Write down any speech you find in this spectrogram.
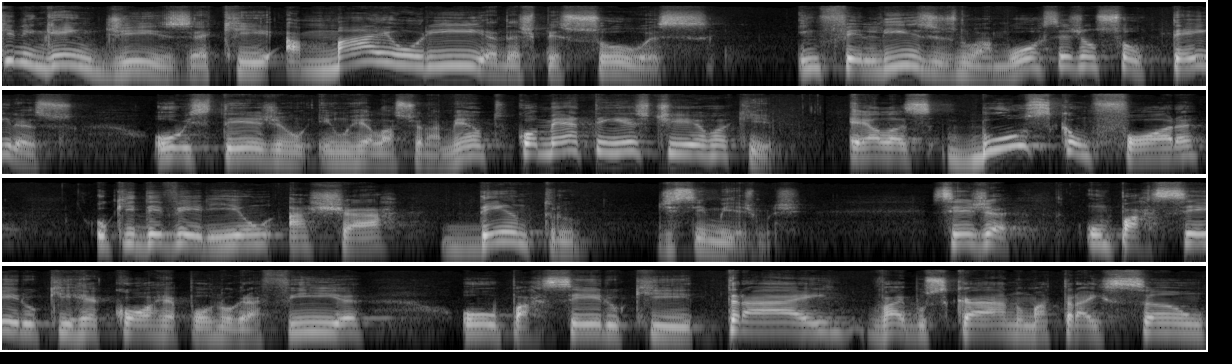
que ninguém diz é que a maioria das pessoas infelizes no amor, sejam solteiras ou estejam em um relacionamento, cometem este erro aqui. Elas buscam fora o que deveriam achar dentro de si mesmas. Seja um parceiro que recorre à pornografia, ou o parceiro que trai, vai buscar numa traição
